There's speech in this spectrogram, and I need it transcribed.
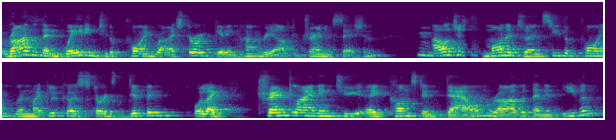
rather than waiting to the point where I start getting hungry after training session, hmm. I'll just monitor and see the point when my glucose starts dipping or like trend lining to a constant down rather than an even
